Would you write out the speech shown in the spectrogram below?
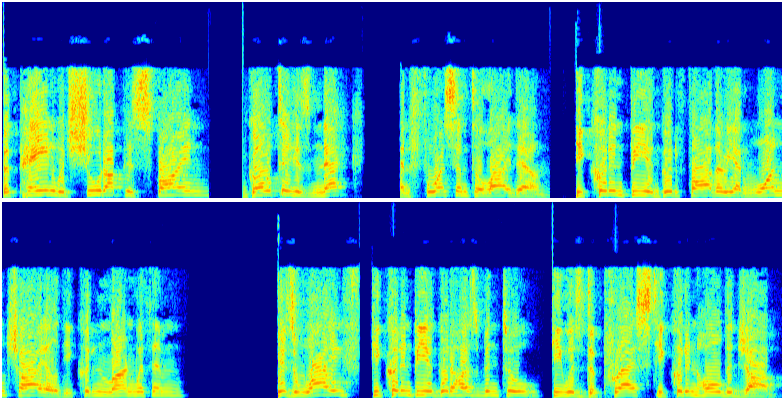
The pain would shoot up his spine, go to his neck, and force him to lie down. He couldn't be a good father. He had one child. He couldn't learn with him. His wife, he couldn't be a good husband to. He was depressed. He couldn't hold a job.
